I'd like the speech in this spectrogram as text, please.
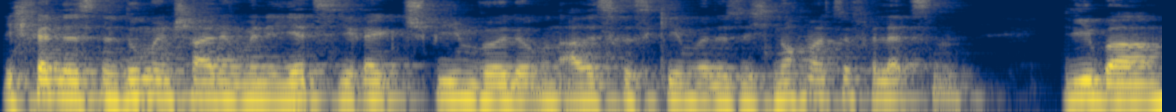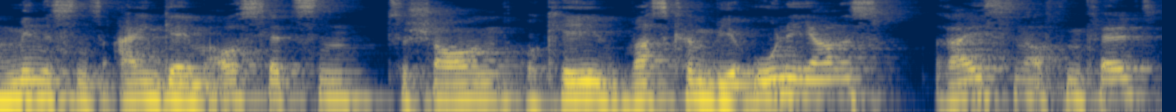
Ich fände es eine dumme Entscheidung, wenn er jetzt direkt spielen würde und alles riskieren würde, sich nochmal zu verletzen. Lieber mindestens ein Game aussetzen, zu schauen, okay, was können wir ohne Janis reißen auf dem Feld.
